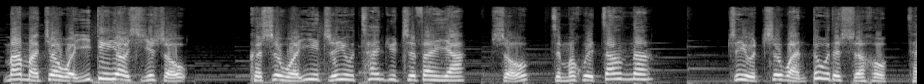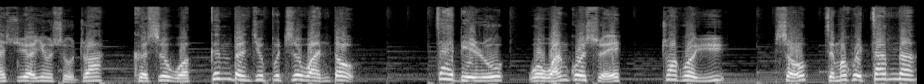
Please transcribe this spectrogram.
妈妈叫我一定要洗手，可是我一直用餐具吃饭呀，手怎么会脏呢？”只有吃豌豆的时候才需要用手抓，可是我根本就不吃豌豆。再比如，我玩过水，抓过鱼，手怎么会脏呢？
